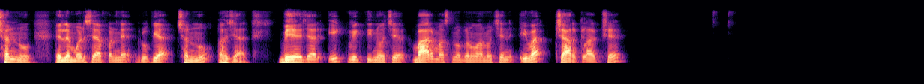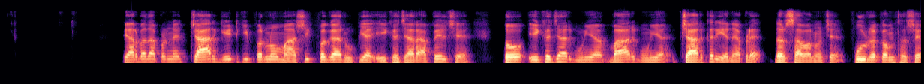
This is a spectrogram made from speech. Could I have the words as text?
છન્નું એટલે મળશે આપણને રૂપિયા છન્નું હજાર. બે હજાર એક વ્યક્તિનો છે, બાર માસનો ગણવાનો છે ને એવા ચાર ક્લાર્ક છે. ત્યારબાદ આપણને ચાર ગેટકીપરનો માસિક પગાર રૂપિયા એક હજાર આપેલ છે. તો એક હજાર ગુણ્યા બાર ગુણ્યા ચાર કરી અને આપણે દર્શાવવાનો છે. કુલ રકમ થશે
